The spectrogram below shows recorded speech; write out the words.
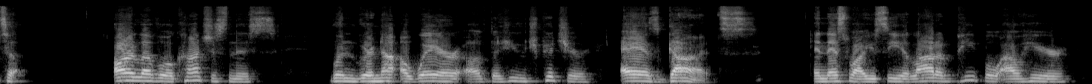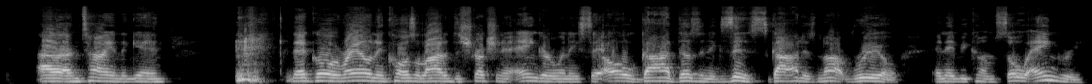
to our level of consciousness when we're not aware of the huge picture as gods. And that's why you see a lot of people out here, I'm tying again, that go around and cause a lot of destruction and anger when they say, oh, God doesn't exist. God is not real. And they become so angry.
